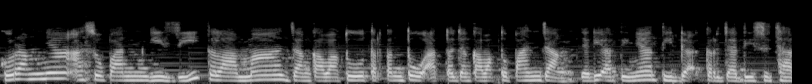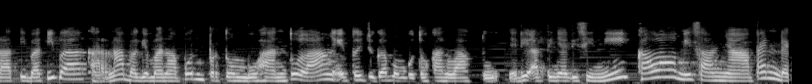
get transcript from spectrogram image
kurangnya asupan gizi selama jangka waktu tertentu atau jangka waktu panjang. Jadi artinya tidak terjadi secara tiba-tiba karena bagaimanapun pertumbuhan tulang itu juga membutuhkan waktu. Jadi artinya di sini kalau misalnya pendek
